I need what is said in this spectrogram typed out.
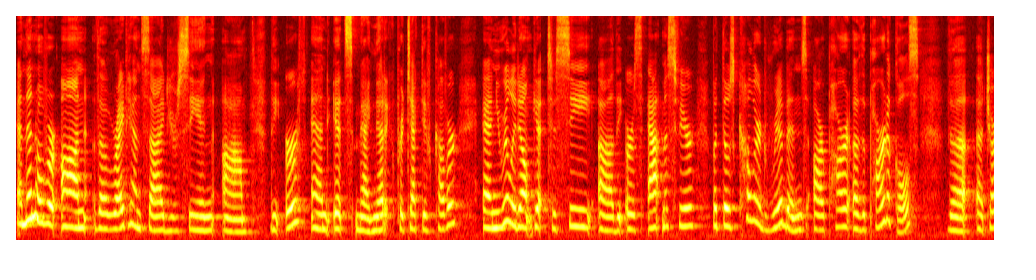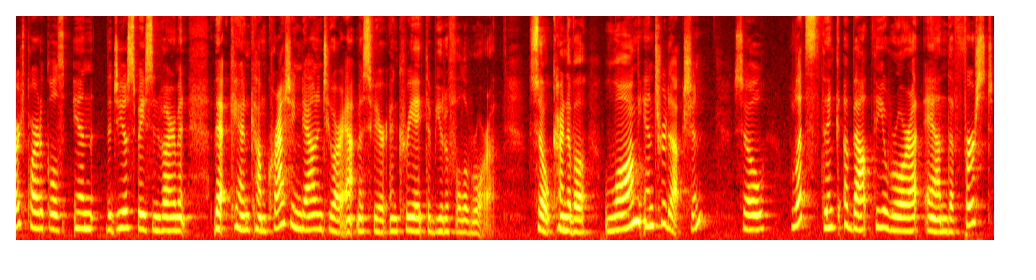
And then over on the right hand side, you're seeing um, the Earth and its magnetic protective cover. And you really don't get to see uh, the Earth's atmosphere, but those colored ribbons are part of the particles the uh, charged particles in the geospace environment that can come crashing down into our atmosphere and create the beautiful aurora. So, kind of a long introduction. So, let's think about the aurora and the first,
